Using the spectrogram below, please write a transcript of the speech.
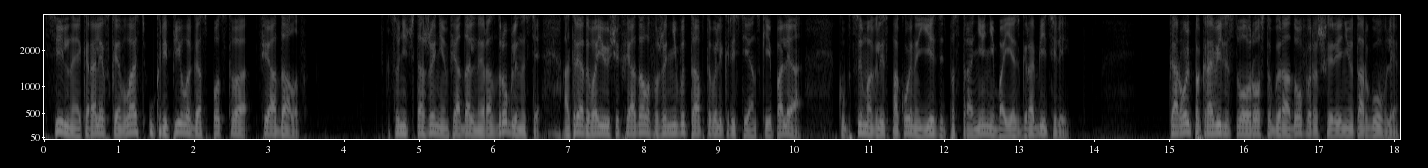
Сильная королевская власть укрепила господство феодалов. С уничтожением феодальной раздробленности отряды воюющих феодалов уже не вытаптывали крестьянские поля. Купцы могли спокойно ездить по стране, не боясь грабителей. Король покровительствовал росту городов и расширению торговли.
